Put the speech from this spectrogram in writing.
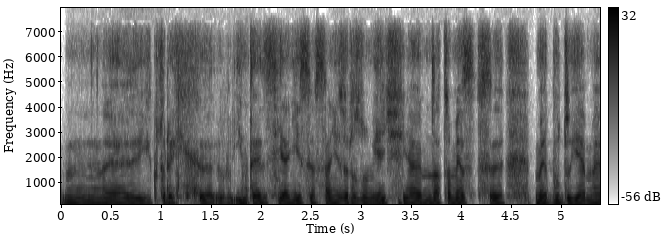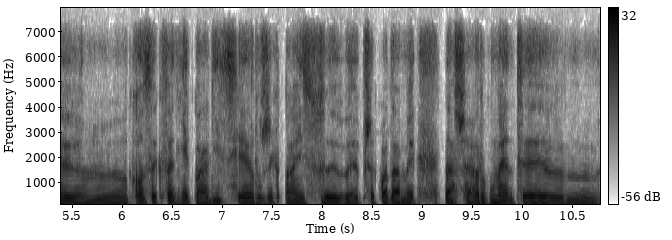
mm, e, których e, intencji ja nie jestem w stanie zrozumieć. E, natomiast my budujemy mm, konsekwentnie koalicję różnych państw, przekładamy nasze argumenty, mm,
